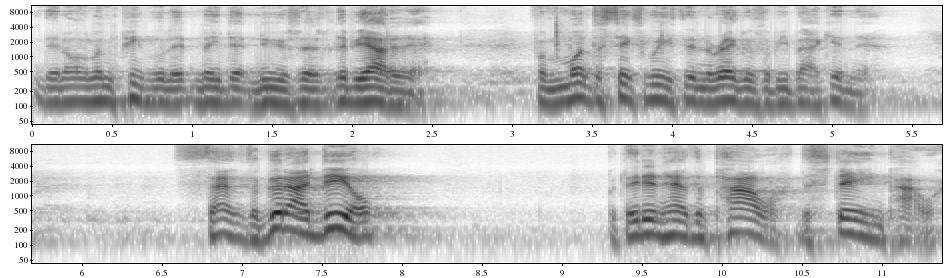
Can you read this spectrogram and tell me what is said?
Then all them people that made that New Year's they'd be out of there. From a month to six weeks, then the regulars will be back in there. So Sounds a good ideal, but they didn't have the power, the staying power,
